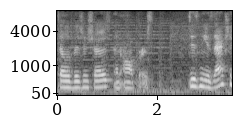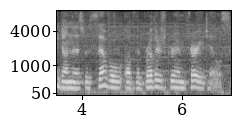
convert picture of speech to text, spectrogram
television shows, and operas. Disney has actually done this with several of the Brothers Grimm fairy tales.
